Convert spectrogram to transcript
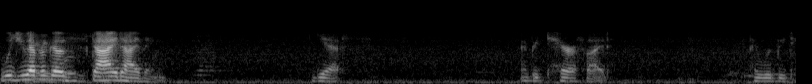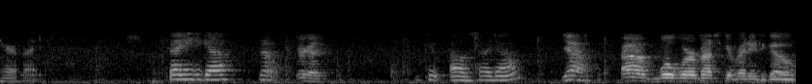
Would you ever go skydiving? Yes. I'd be terrified. I would be terrified. Do I need to go? No, you're good. Do, oh, so I don't? Yeah. Uh, well, we're about to get ready to go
